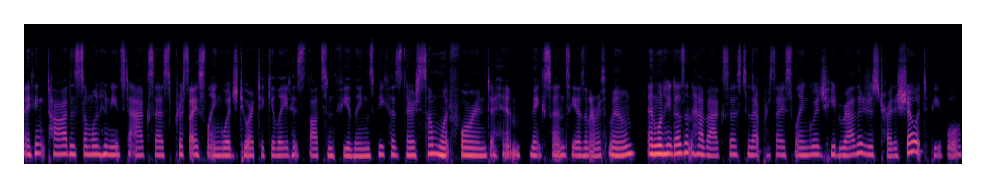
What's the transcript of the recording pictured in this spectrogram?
I think Todd is someone who needs to access precise language to articulate his thoughts and feelings because they're somewhat foreign to him. Makes sense, he has an Earth moon. And when he doesn't have access to that precise language, he'd rather just try to show it to people,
